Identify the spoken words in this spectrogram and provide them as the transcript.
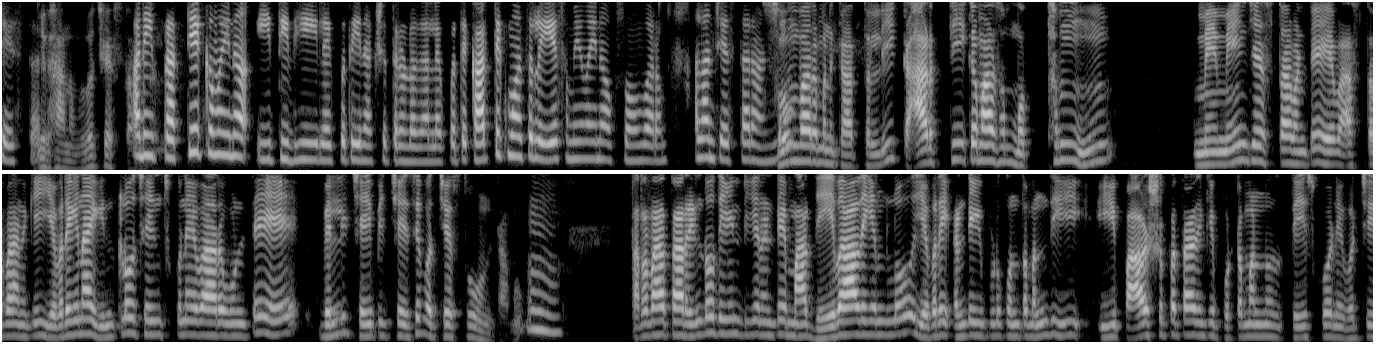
చేస్తారు. విధానంలో చేస్తాం అది. ప్రత్యేకమైన ఈ తిథి లేకపోతే ఈ నక్షత్రంలో కానీ లేకపోతే కార్తీక మాసంలో ఏ సమయమైనా ఒక సోమవారం అలా చేస్తారా సోమవారం అని కాదు తల్లి కార్తీక మాసం మొత్తం మేమేం చేస్తామంటే వాస్తవానికి ఎవరైనా ఇంట్లో చేయించుకునే వారు ఉంటే వెళ్ళి చేపిచ్చేసి వచ్చేస్తూ ఉంటాము. తర్వాత రెండోది ఏంటి అని అంటే మా దేవాలయంలో ఎవరై అంటే ఇప్పుడు కొంతమంది ఈ పాశుపతానికి పుట్టమన్ను తీసుకొని వచ్చి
